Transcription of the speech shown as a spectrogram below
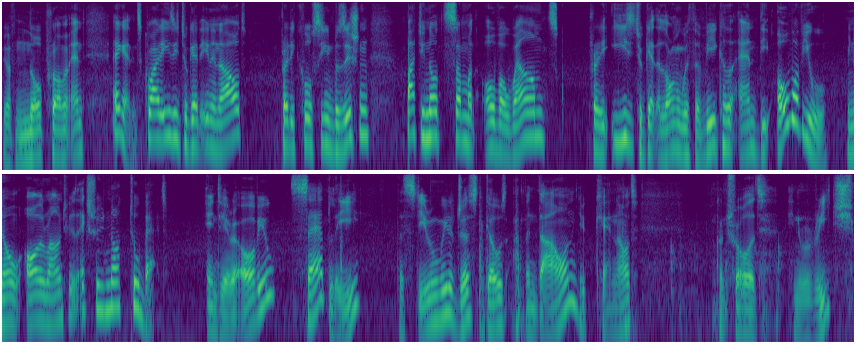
you have no problem. And again, it's quite easy to get in and out. Pretty cool seating position, but you're not somewhat overwhelmed. It's pretty easy to get along with the vehicle, and the overview, you know, all around you is actually not too bad. Interior overview. Sadly, the steering wheel just goes up and down. You cannot control it in reach.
